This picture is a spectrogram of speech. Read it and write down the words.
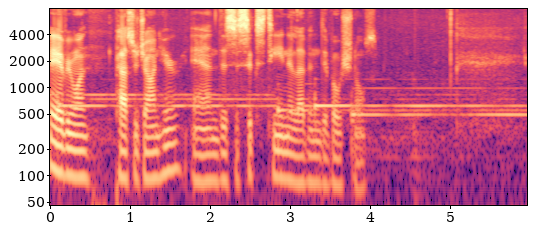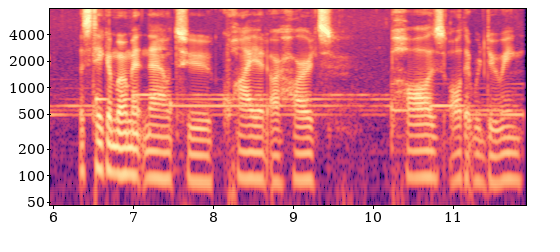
Hey everyone, Pastor John here, and this is 1611 Devotionals. Let's take a moment now to quiet our hearts, pause all that we're doing,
